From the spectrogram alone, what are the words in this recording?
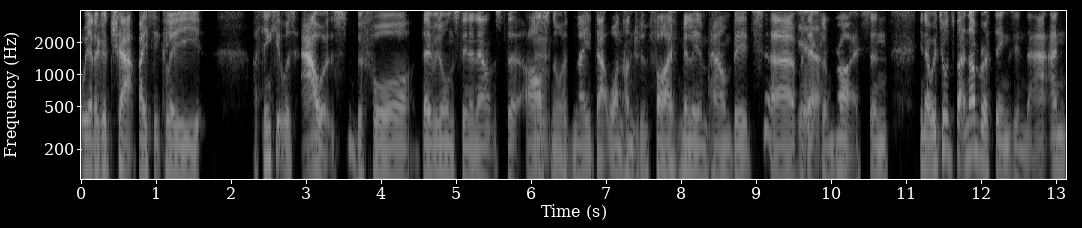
we had a good chat. Basically, I think it was hours before David Ornstein announced that hmm. Arsenal mm. had made that 105 million pound bid uh, for yeah. Declan Rice, and you know we talked about a number of things in that, and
